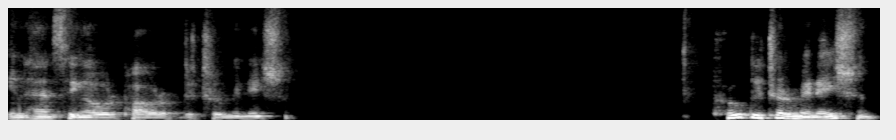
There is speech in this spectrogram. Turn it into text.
Enhancing our power of determination. Through determination,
